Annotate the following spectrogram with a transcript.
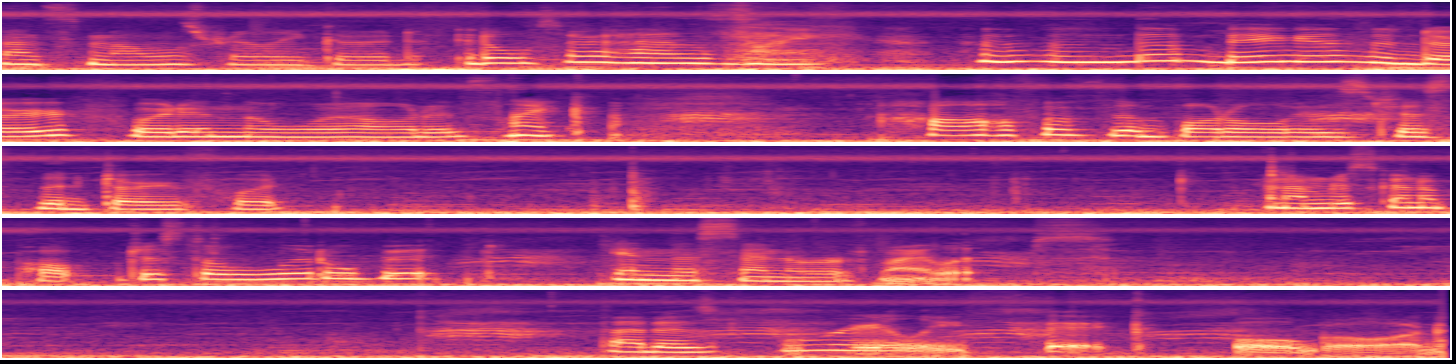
That smells really good. It also has like the biggest doe foot in the world. It's like half of the bottle is just the doe foot. And I'm just going to pop just a little bit in the center of my lips. That is really thick. Oh god.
